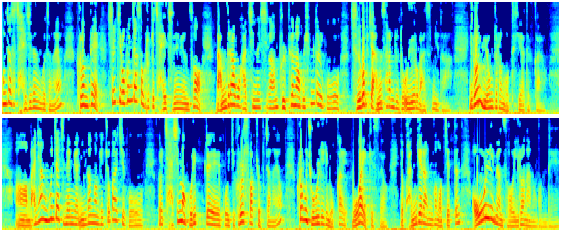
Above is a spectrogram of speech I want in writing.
혼자서 잘 지내는 거잖아요? 그런데 실제로 혼자서 그렇게 잘 지내면서 남들하고 같이 있는 시간 불편하고 힘들고 즐겁지 않은 사람들도 의외로 많습니다. 이런 유형들은 어떻게 해야 될까요? 어, 마냥 혼자 지내면 인간관계 좁아지고 자신만 고립되고 이제 그럴 수밖에 없잖아요. 그러면 좋을 일이 뭐가, 뭐가 있겠어요. 관계라는 건 어쨌든 어울리면서 일어나는 건데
